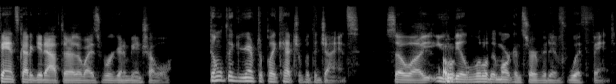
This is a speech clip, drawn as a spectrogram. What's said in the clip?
Fant's got to get out there. Otherwise, we're going to be in trouble. Don't think you're going to have to play catch up with the Giants. So uh, you can be a little bit more conservative with Fant.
